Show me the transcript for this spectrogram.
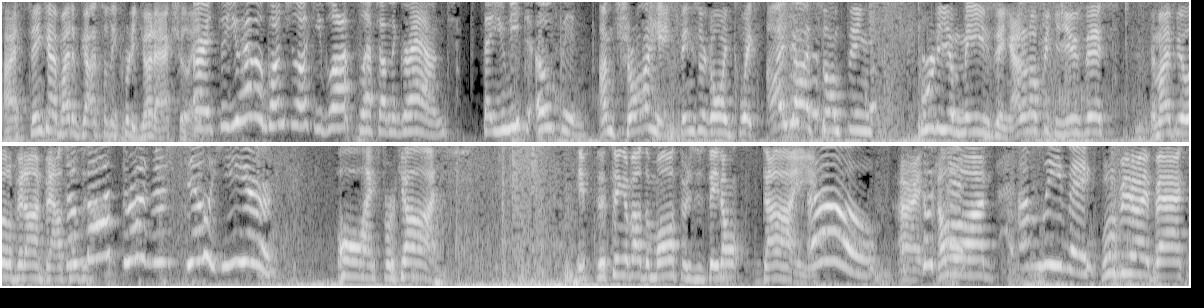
I think I might have gotten something pretty good actually. Alright, so you have a bunch of lucky blocks left on the ground that you need to open. I'm trying. Things are going quick. I got something pretty amazing. I don't know if we can use this. It might be a little bit on balance. The We'll Mothras are still here! oh, I forgot. If the thing about the Mothras is they don't die. Oh! All right, Okay, hold on. I'm leaving. We'll be right back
